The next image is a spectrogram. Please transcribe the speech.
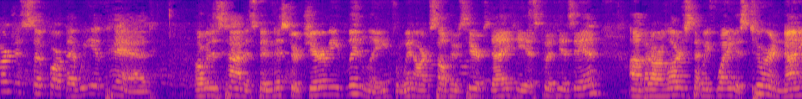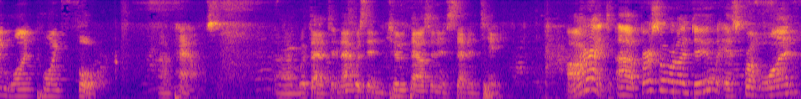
largest so far that we have had over this time has been Mr. Jeremy Lindley from Wynne, Arkansas, who's here today. He has put his in, uh, but our largest that we've weighed is 291.4 uh, pounds uh, with that, and that was in 2017. All right, uh, first what we're going to do is from one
